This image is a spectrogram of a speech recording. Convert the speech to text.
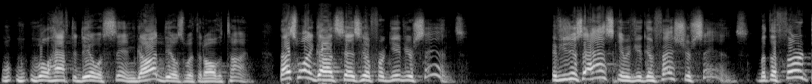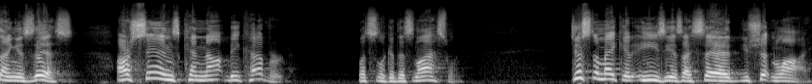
will have to deal with sin. God deals with it all the time. That's why God says He'll forgive your sins. If you just ask Him, if you confess your sins. But the third thing is this our sins cannot be covered. Let's look at this last one. Just to make it easy, as I said, you shouldn't lie.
